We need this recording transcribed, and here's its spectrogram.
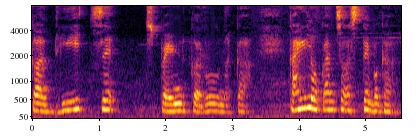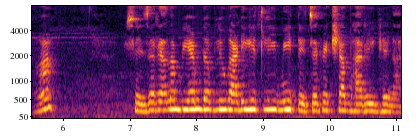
कधीच स्पेंड करू नका. काही लोकांचं असते बघा हां? शेजाऱ्यानं बी एम डब्ल्यू गाडी घेतली मी त्याच्यापेक्षा भारी घेणार.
